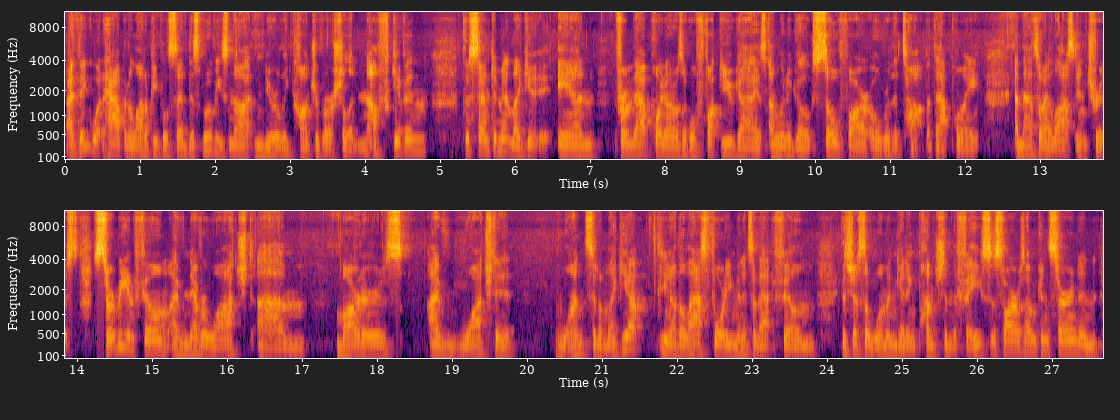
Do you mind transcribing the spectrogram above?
I think what happened, a lot of people said this movie's not nearly controversial enough given the sentiment. Like, and from that point on, I was like, well, fuck you guys. I'm going to go so far over the top at that point and that's when I lost interest. Serbian film I've never watched. Um, Martyrs I've watched it once, and I'm like, yep. You know, the last 40 minutes of that film is just a woman getting punched in the face, as far as I'm concerned, and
